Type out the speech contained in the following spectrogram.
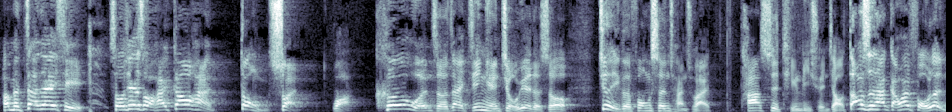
他们站在一起，手牵手还高喊动算，哇！柯文哲在今年九月的时候，就有一个风声传出来，他是挺李全教，当时他赶快否认，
